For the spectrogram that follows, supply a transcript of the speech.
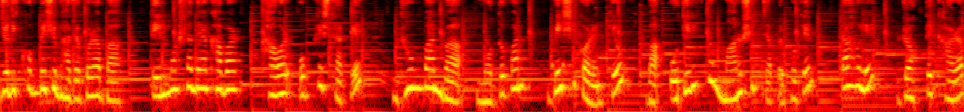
যদি খুব বেশি ভাজা পোড়া বা তেল মশলা দেয়া খাবার খাওয়ার অভ্যেস থাকে ধূমপান বা মদ্যপান বেশি করেন কেউ বা অতিরিক্ত মানসিক চাপে ভোগেন, তাহলে রক্তে খারাপ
